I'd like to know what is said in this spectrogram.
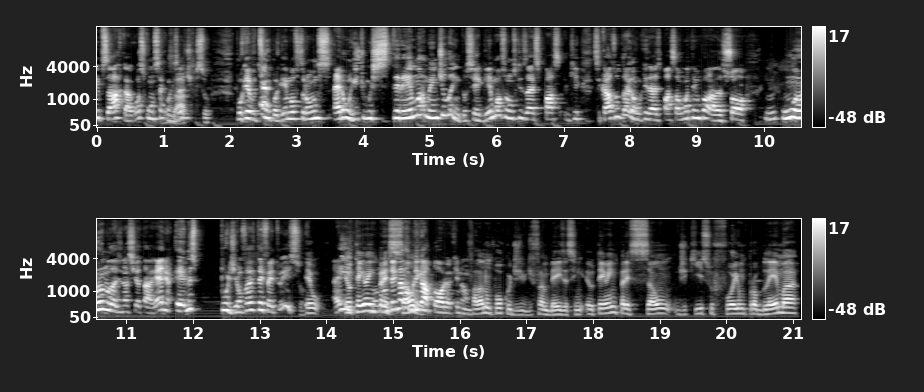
e precisa arcar com as consequências Exato. disso. Porque, desculpa, é. Game of Thrones era um ritmo extremamente lento. Se Game of Thrones quisesse passar. Que, se caso o Dragão quisesse passar uma temporada só em um ano da dinastia Targaryen, eles podiam ter feito isso. Eu, é eu tenho a impressão. Não, tem nada obrigatório aqui, não. Falando um pouco de, de fanbase, assim, eu tenho a impressão de que isso foi um problema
